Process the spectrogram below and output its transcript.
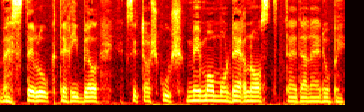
ve stylu, který byl jaksi trošku už mimo modernost té dané doby.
